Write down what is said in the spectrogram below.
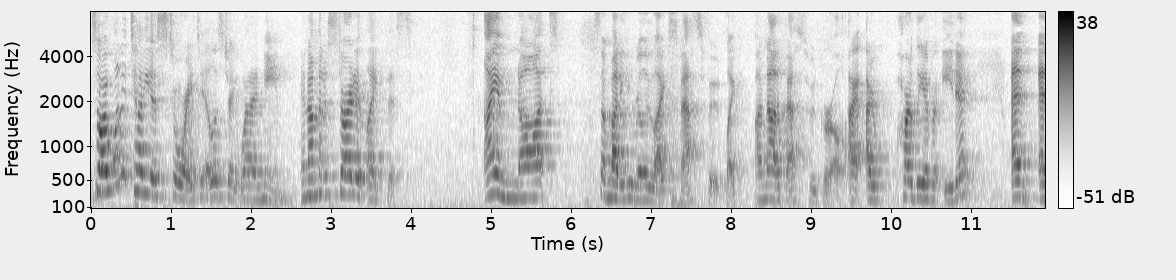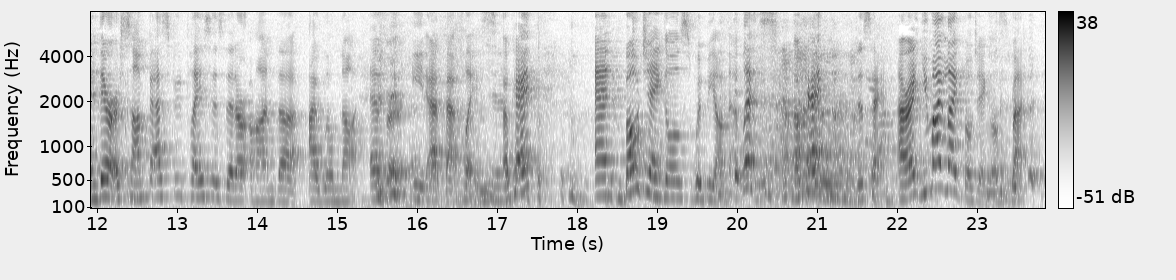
So I want to tell you a story to illustrate what I mean. And I'm going to start it like this. I am not somebody who really likes fast food. Like I'm not a fast food girl. I, I hardly ever eat it. And and there are some fast food places that are on the I will not ever eat at that place. Okay? And Bojangles would be on that list. Okay? Just saying. All right? You might like Bojangles, but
